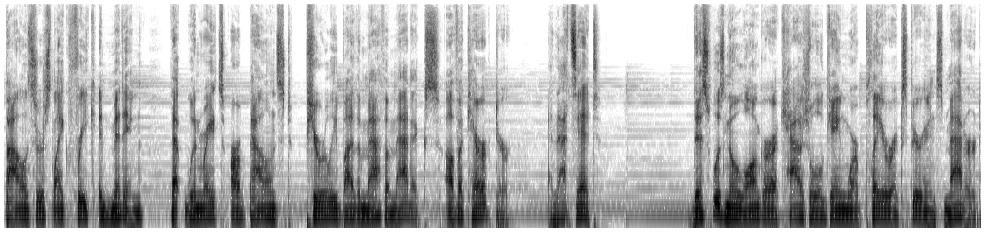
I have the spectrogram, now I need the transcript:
balancers like Phreak admitting that win rates are balanced purely by the mathematics of a character, and that's it. This was no longer a casual game where player experience mattered.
